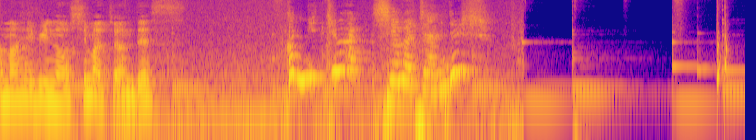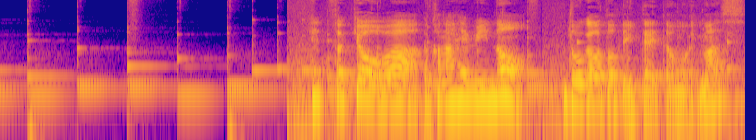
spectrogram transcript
カナヘビのしまちゃんですこんにちは、しまちゃんです。えっと今日はカナヘビの動画を撮っていきたいと思います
